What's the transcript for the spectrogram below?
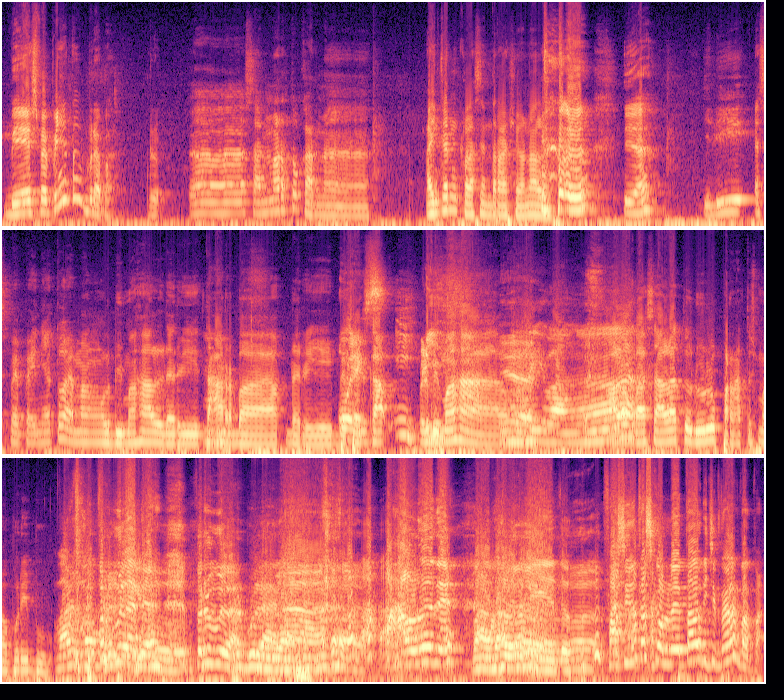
biaya SPP-nya tuh berapa? Bro? Eh, Sanmar tuh karena Aing kan kelas internasional ya. Iya. Jadi SPP-nya tuh emang lebih mahal dari Tarbak, dari Oh, BPK, yes. Ih, lebih ih. mahal. Iya. Ngeri banget. Kalau nggak salah tuh dulu 450 ribu. Baru Per bulan ya? Per bulan. Per bulan. mahal banget ya. Mahal banget kayaknya tuh. Eh, fasilitas kalau boleh tahu diceritain apa, Pak?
